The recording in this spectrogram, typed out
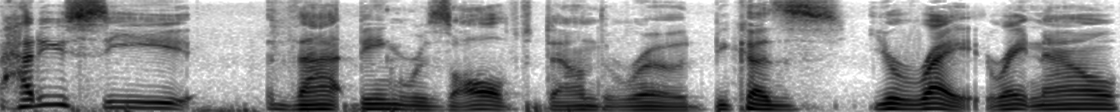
how do you see that being resolved down the road because you're right. Right now,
